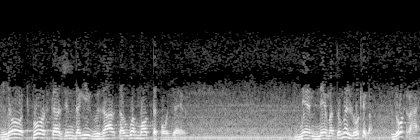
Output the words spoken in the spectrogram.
لوٹ پوٹ کر زندگی گزارتا ہوا موت تک پہنچ جائے گا۔ نعمتوں میں لوٹے گا، لوٹ رہا ہے۔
